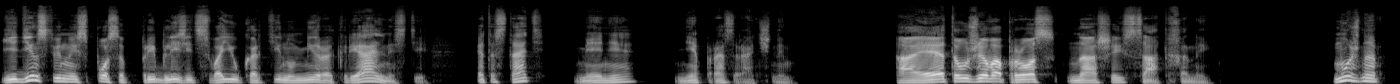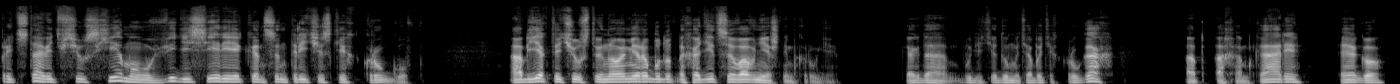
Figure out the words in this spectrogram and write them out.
единственный способ приблизить свою картину мира к реальности — это стать менее непрозрачным. А это уже вопрос нашей садханы можно представить всю схему в виде серии концентрических кругов. Объекты чувственного мира будут находиться во внешнем круге. Когда будете думать об этих кругах, об Ахамкаре, эго,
